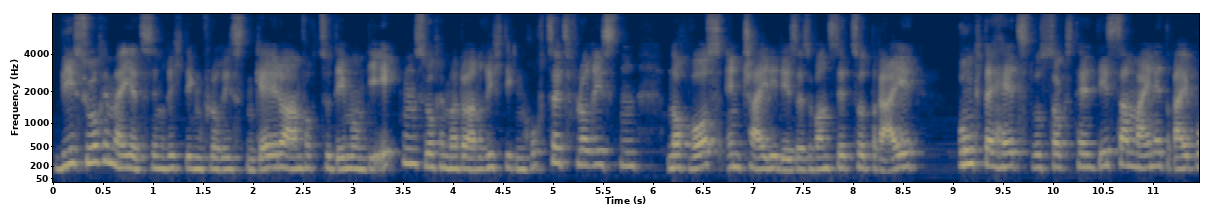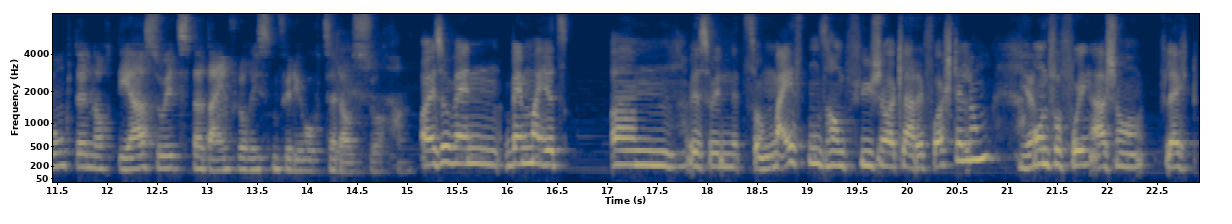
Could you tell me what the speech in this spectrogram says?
wie suche ich mir jetzt den richtigen Floristen? Gehe ich da einfach zu dem um die Ecken, suche ich mir da einen richtigen Hochzeitsfloristen? Nach was entscheide ich das? Also wenn du jetzt so drei Punkte hättest, wo du sagst, hey, das sind meine drei Punkte, nach der soll jetzt da dein Floristen für die Hochzeit aussuchen. Also wenn, wenn man jetzt, ähm, wie soll ich nicht sagen, meistens haben viele schon eine klare Vorstellung Ja. und verfolgen auch schon vielleicht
